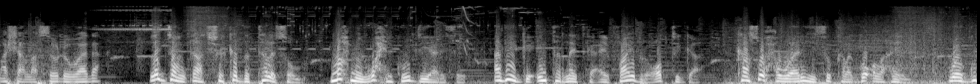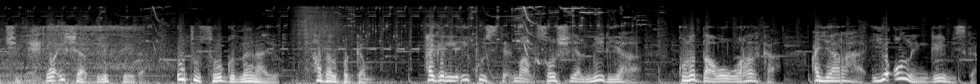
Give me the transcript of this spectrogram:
Maasha allah soo dhowaada. La jaanqaad shirkadda telesom. Maxmil waxay kuu diyaarisay adeegga internetka ay faibar optiga kaasoo xawaarihiisu kala go' lahayn waa guji waa ishaa biligteeda intuu soo gudlanayo hadalba gam hagarle ii ku isticmaal sochial midiyaha kuna daawo wararka cayaaraha iyo onlaine geemiska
